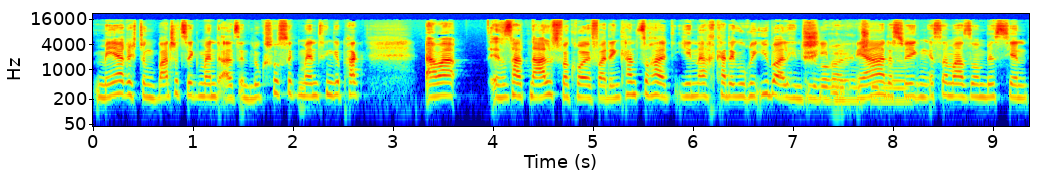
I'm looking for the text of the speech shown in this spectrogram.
mehr Richtung Budgetsegment als in Luxussegment hingepackt, aber es ist halt ein Allesverkäufer, den kannst du halt je nach Kategorie überall hinschieben. Überall hinschieben ja, deswegen ist immer so ein bisschen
